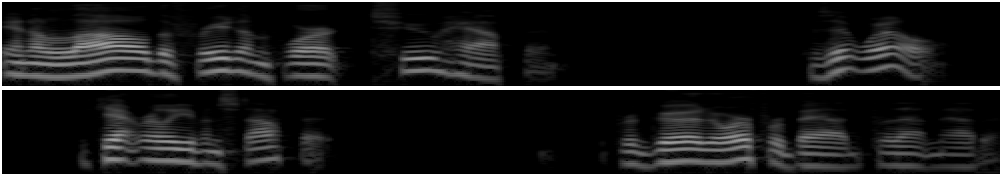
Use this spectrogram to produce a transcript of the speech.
and allow the freedom for it to happen. Because it will. You can't really even stop it, for good or for bad, for that matter.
